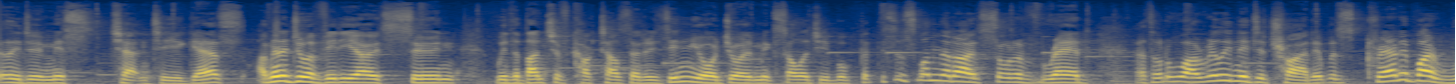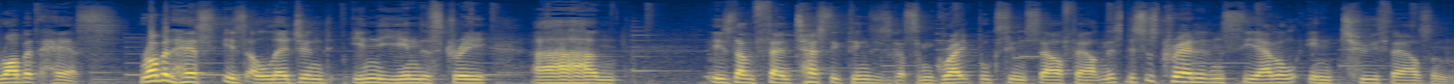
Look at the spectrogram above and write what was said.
really do miss chatting to you, Gaz. I'm going to do a video soon with a bunch of cocktails that is in your Joy of Mixology book, but this is one that I sort of read. I thought, oh, I really need to try it. It was created by Robert Hess. Robert Hess is a legend in the industry. Um, He's done fantastic things. He's got some great books himself out. And this, this is created in Seattle in 2000.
